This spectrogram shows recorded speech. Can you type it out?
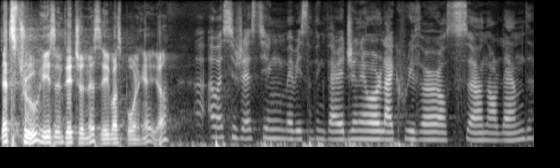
That's true. He's indigenous. He was born here. Yeah. I was suggesting maybe something very general like river or sun or land.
